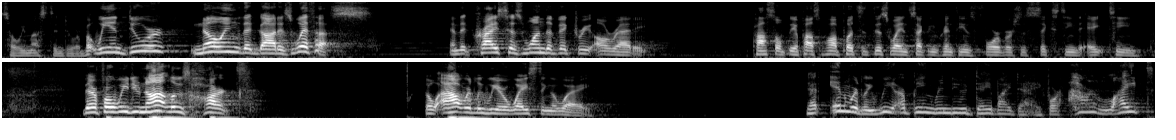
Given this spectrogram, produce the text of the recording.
so we must endure. But we endure knowing that God is with us and that Christ has won the victory already. Apostle, the Apostle Paul puts it this way in 2 Corinthians 4, verses 16 to 18. Therefore, we do not lose heart, though outwardly we are wasting away. Yet inwardly we are being renewed day by day, for our light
